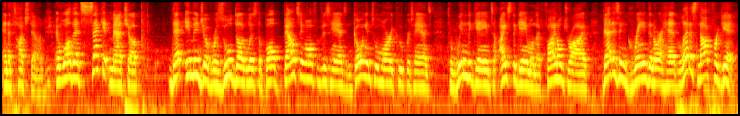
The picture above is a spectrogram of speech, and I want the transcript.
and a touchdown. And while that second matchup, that image of Rasul Douglas, the ball bouncing off of his hands and going into Amari Cooper's hands to win the game, to ice the game on that final drive, that is ingrained in our head. Let us not forget,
